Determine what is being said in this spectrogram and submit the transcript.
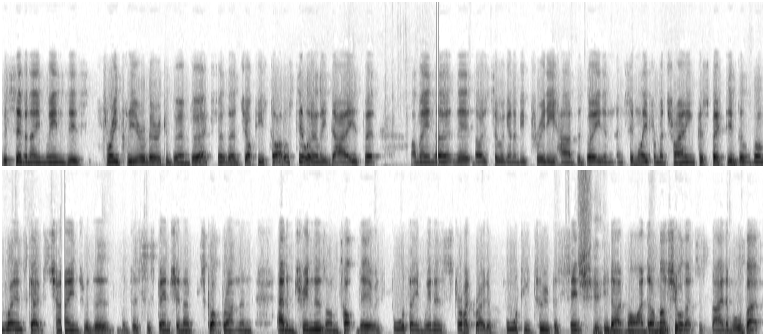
with 17 wins, is three clear of Erica Byrne Burke for the jockey's title. Still early days, but I mean, tho- those two are going to be pretty hard to beat. And, and similarly, from a training perspective, the, the landscape's changed with the with the suspension of Scott Brunton and Adam Trinders on top there with 14 winners, strike rate of 42%, if you don't mind. I'm not sure that's sustainable, but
